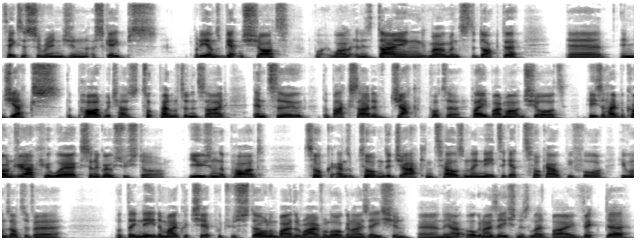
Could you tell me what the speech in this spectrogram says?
takes a syringe and escapes, but he ends up getting shot. But while in his dying moments, the doctor uh, injects the pod, which has Tuck Pendleton inside, into the backside of Jack Putter, played by Martin Short. He's a hypochondriac who works in a grocery store. Using the pod, Tuck ends up talking to Jack and tells him they need to get Tuck out before he runs out of air. But they need a microchip, which was stolen by the rival organisation. And the organisation is led by Victor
